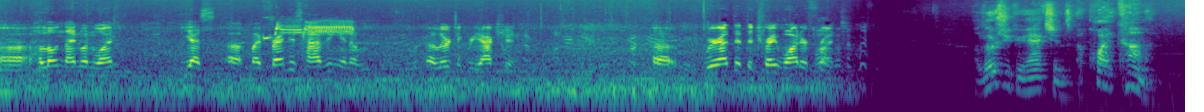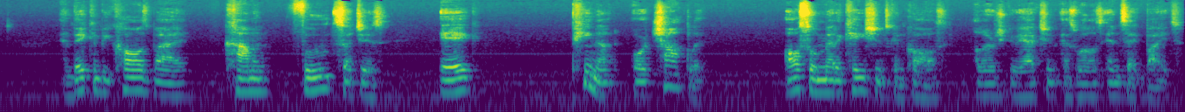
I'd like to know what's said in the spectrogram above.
Uh, hello 911. Yes, uh, my friend is having an al- allergic reaction. Uh, we're at the Detroit waterfront. Allergic reactions are quite common, and they can be caused by common foods such as egg, peanut, or chocolate. Also, medications can cause allergic reaction as well as insect bites.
